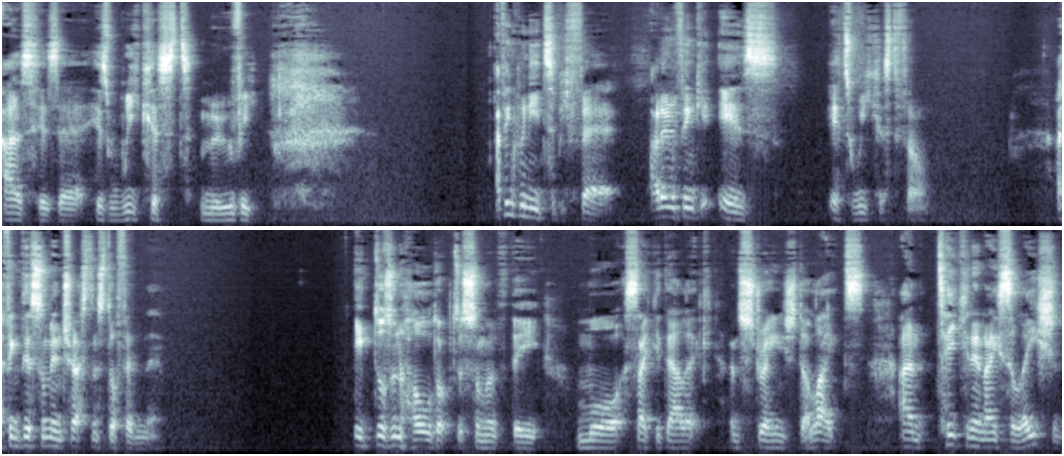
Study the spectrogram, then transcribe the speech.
as his uh, his weakest movie. I think we need to be fair. I don't think it is its weakest film. I think there's some interesting stuff in there. It doesn't hold up to some of the more psychedelic and strange delights, and taken in isolation,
